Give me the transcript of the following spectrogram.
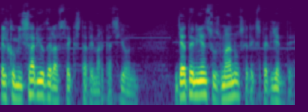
el comisario de la sexta demarcación ya tenía en sus manos el expediente.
